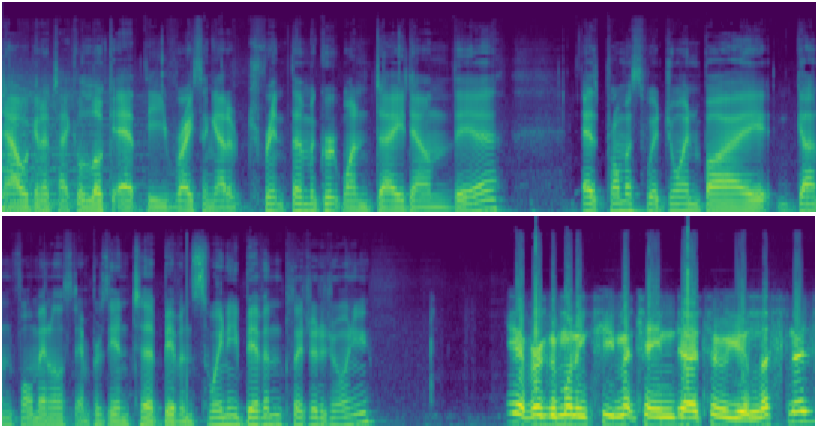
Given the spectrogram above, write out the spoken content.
Now we're going to take a look at the racing out of Trentham, a Group 1 day down there. As promised, we're joined by gun form analyst and presenter Bevan Sweeney. Bevan, pleasure to join you. Yeah, very good morning to you, Mitch, and uh, to your listeners.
